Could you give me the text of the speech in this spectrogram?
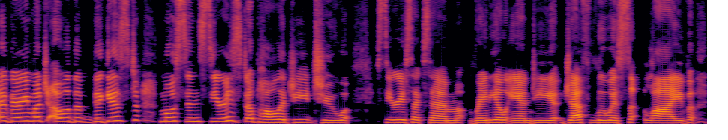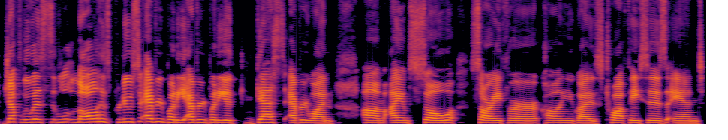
I very much owe the biggest, most sincerest apology to SiriusXM, Radio Andy, Jeff Lewis Live, Jeff Lewis, all his producer, everybody, everybody, guests, everyone. Um, I am so sorry for calling you guys twat faces and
